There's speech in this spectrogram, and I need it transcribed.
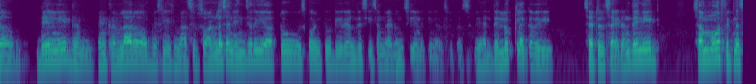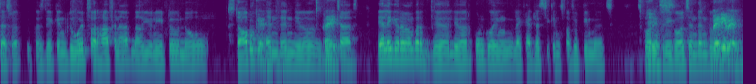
uh, they'll need him. And Crivellaro obviously is massive. So unless an injury or two is going to derail the season, I don't see anything else because they had, they look like a very settled side, and they need some more fitness as well because they can do it for half an hour. Now you need to know stop Okay. and then you know Right. recharge. Yeah, like you remember the Liverpool going like headless chickens for 15 minutes, scoring Yes. three goals and then doing Very well.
